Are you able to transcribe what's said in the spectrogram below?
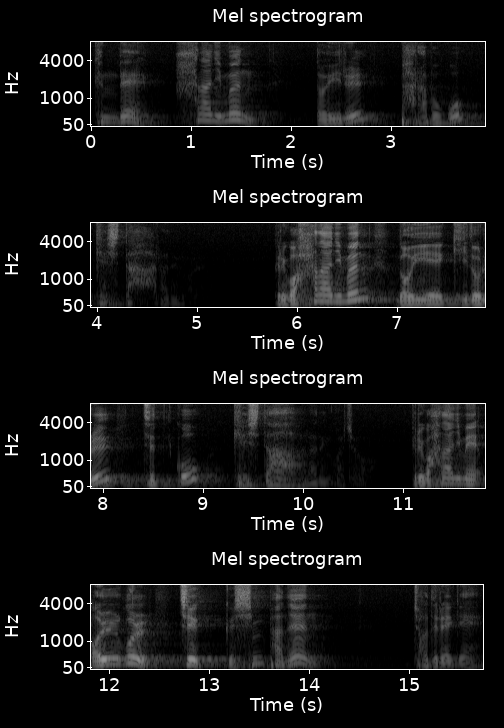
근데 하나님은 너희를 바라보고 거예요. 그리고 하나님은 너희의 기도를 듣고 계시다라는 거죠. 그리고 하나님의 얼굴 즉 그 심판은 저들에게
